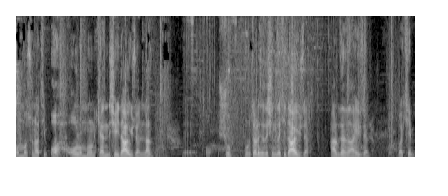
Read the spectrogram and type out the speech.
Kombosunu atayım. Oh oğlum bunun kendi şeyi daha güzel lan. Ee, şu brutalite dışındaki daha güzel. Harbiden daha güzel. Bakayım.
